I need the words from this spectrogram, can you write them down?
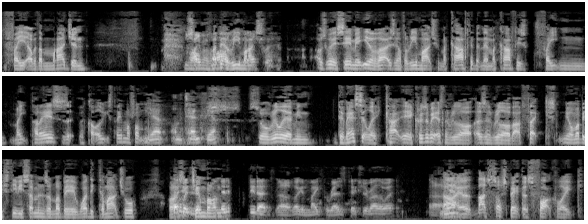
fight, I would imagine, well, Simon maybe a Valley, rematch with, I was going to say, mate, either that is going to have a rematch with McCarthy, but then McCarthy's fighting Mike Perez, is it a couple of weeks time or something? Yeah, on the 10th, yeah. So really, I mean, domestically, Cat, yeah, Cruiserweight isn't really, isn't really all that thick. You know, maybe Stevie Simmons or maybe Waddy Camacho, or By is the it way, Chamberlain? Did you see that uh, fucking Mike Perez picture, by the way? Uh, Nah, yeah, that's suspect as fuck, like,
